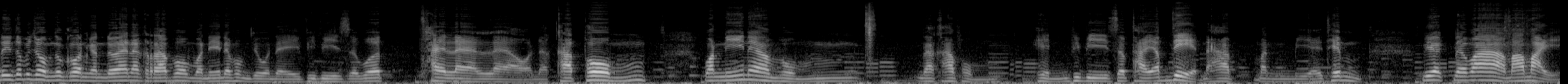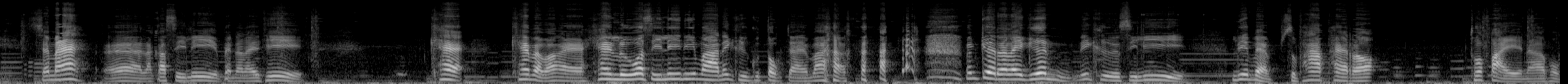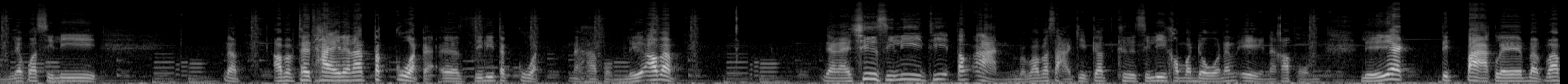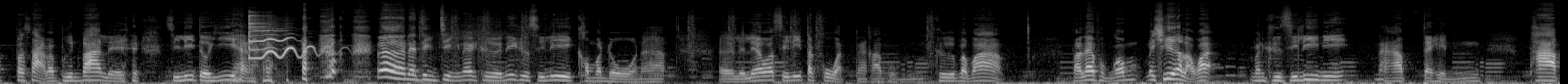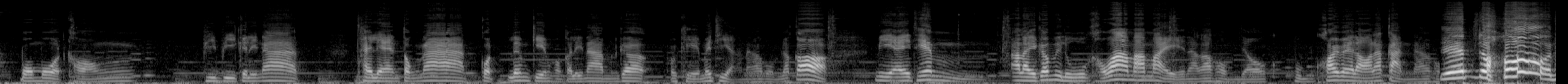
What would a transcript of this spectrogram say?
วัสดีท่านผู้ชมทุกคนกันด้วยนะครับผมวันนี้เนี่ยผมอยู่ใน PB Server Thailand แล้วนะครับผมวันนี้เนี่ยผมนะครับผมเห็น PB Server Thai อัปเดตนะครับ มันมีไอเทมเรียกได้ว่ามาใหม่ ใช่ไหมเออแล้วก็ซีรีส์เป็นอะไรที่ แค่แค่แบบว่าไง แค่รู้ว่าซีรีส์นี้มานี่คือกูตกใจมาก มันเกิดอะไรขึ้นนี่คือซีรีส์เรียกแบบสุภาพไพเราะ ทั่วไปนะครับผมเรียกว่าซีรีส์แบบเอาแบบไทยๆเลยนะตะกรวดอะเออซีรีส์ตะกรวดนะครับผมหรือเอาแบบอย่างไรชื่อซีรีส์ที่ต้องอ่านแบบว่าภาษาอังกฤษก็คือซีรีส์คอมมานโดนั่นเองนะครับผมหรือเรียกติดปากเลยแบบว่าภาษาแบบพื้นบ้านเลยซีรีส์ตัวเฮียนะเออเนี่ยจริงๆนะคือนี่คือซีรีส์คอมมานโดนะครับเออหรือเรียกว่าซีรีส์ตะกรวดนะครับผมคือแบบว่า ตอนแรกผมก็ไม่เชื่อหรอกว่า มันคือซีรีส์นี้นะครับ แต่เห็นภาพโปรโมทของ PB g a r i n a Thailand ตรงหน้ากดเริ่มเกมของ g a r i n a มันก็โอเคไม่เถียงนะครับผม แล้วก็มีไอเทมอะไรก็ไม่รู้เขาว่ามาใหม่นะครับผม เดี๋ยวผมค่อยไปรอแล้วกันนะครับผมเย็ดโด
